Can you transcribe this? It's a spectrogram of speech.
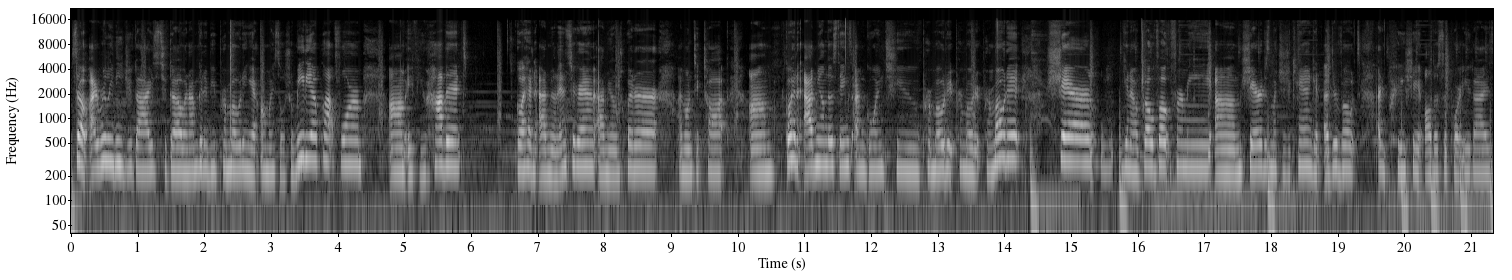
So i really need you guys to go and i'm going to be promoting it on my social media platform. Um, if you haven't go ahead and add me on Instagram, add me on Twitter, I'm on TikTok. Um, go ahead and add me on those things. I'm going to promote it, promote it, promote it. Share, you know, go vote for me. Um, share it as much as you can, get other votes. I appreciate all the support, you guys.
